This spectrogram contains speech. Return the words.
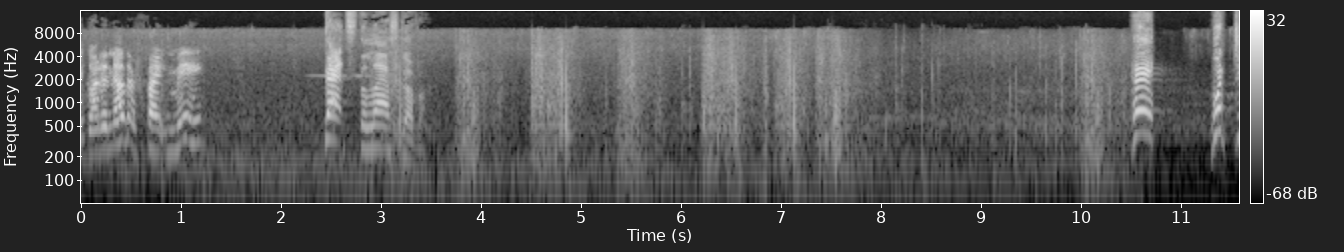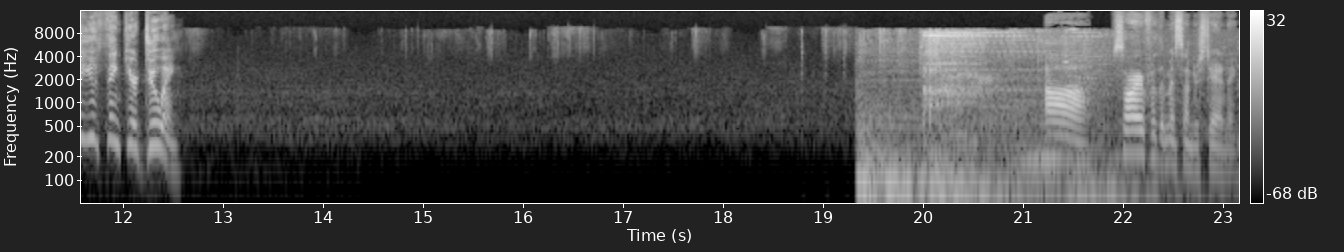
I got another fighting me. That's the last of them. Hey! What do you think you're doing? Ah, sorry for the misunderstanding.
